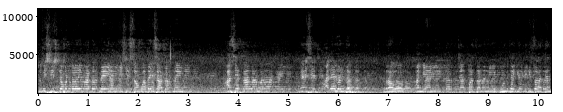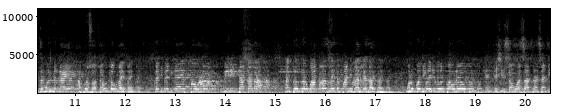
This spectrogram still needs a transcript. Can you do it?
तुम्ही शिष्टमंडळही मागत नाही आमच्याशी संवादही साधत नाही. असे काल आम्हाला काही मॅसेज आल्यानंतर राहून आम्ही आणि इतर चार पाच जणांनी एक भूमिका घेतली की चला त्यांचं म्हणणं काय आपण स्वतःहून जाऊन ऐकू. कधी कधी काय पावरा विहिरीत टाकाला आणि तो जर वाकलाच नाही तर पाणी भरले जात. नाही म्हणून कधी कधी दोन पावले पण त्यांच्याशी संवाद साधण्यासाठी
